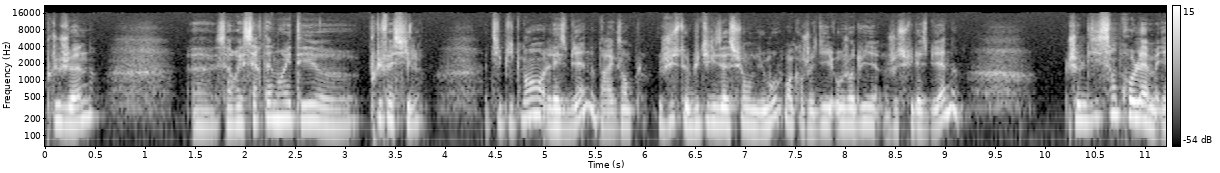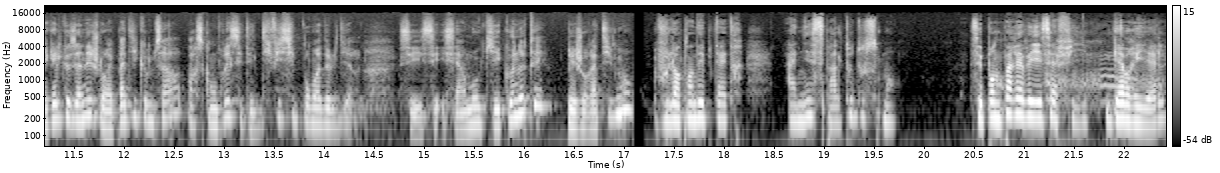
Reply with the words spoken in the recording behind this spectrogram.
plus jeunes, euh, ça aurait certainement été euh, plus facile. Typiquement, lesbienne, par exemple, juste l'utilisation du mot. Moi, quand je dis aujourd'hui je suis lesbienne, je le dis sans problème. Il y a quelques années, je l'aurais pas dit comme ça parce qu'en vrai, c'était difficile pour moi de le dire. C'est un mot qui est connoté, péjorativement. Vous l'entendez peut-être, Agnès parle tout doucement. C'est pour ne pas réveiller sa fille, Gabrielle,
